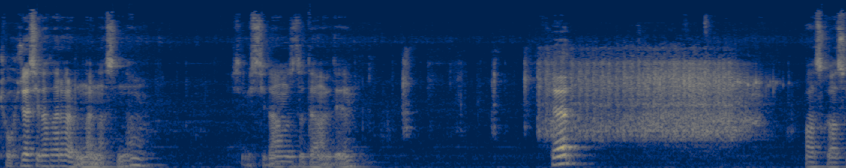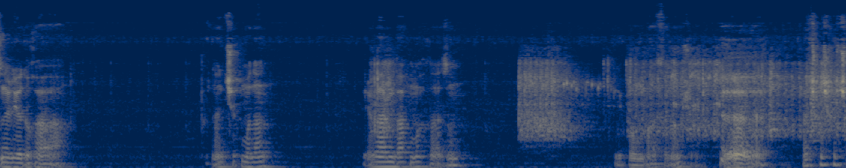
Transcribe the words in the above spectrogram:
Çok güzel silahlar var bunların aslında ama. İşte biz silahımızla devam edelim. Gel. Az kalsın ölüyorduk ha. Buradan çıkmadan bir var mı bakmak lazım. Bir bomba atalım şöyle. Ee, kaç kaç kaç.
